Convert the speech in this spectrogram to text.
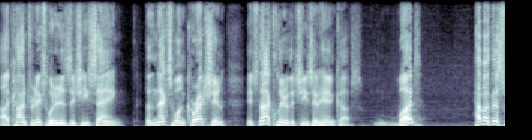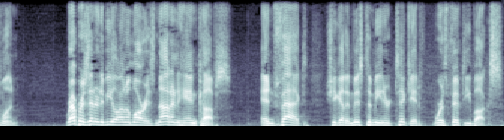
uh, contradicts what it is that she's saying. The next one, correction. It's not clear that she's in handcuffs. What? How about this one? Representative Ilhan Omar is not in handcuffs. In fact, she got a misdemeanor ticket worth 50 bucks.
